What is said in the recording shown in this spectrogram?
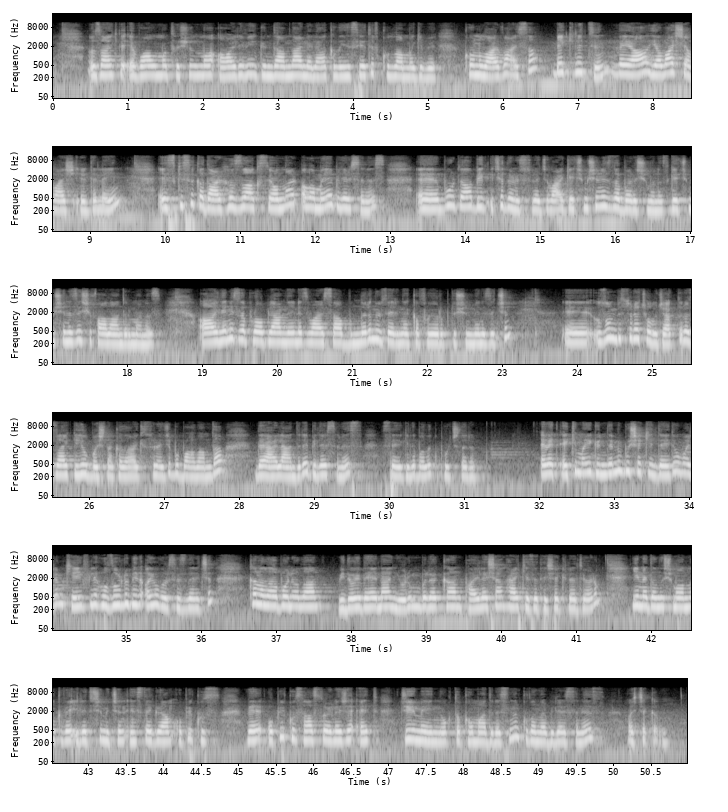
Özellikle ev alma, taşınma, ailevi gündemlerle alakalı inisiyatif kullanma gibi konular varsa bekletin veya yavaş yavaş irdeleyin. Eskisi kadar hızlı aksiyonlar alamayabilirsiniz. Ee, burada bir içe dönüş süreci var. Geçmişinizle barışmanız, geçmişinizi şifalandırmanız, ailenizle problemleriniz varsa bunların üzerine kafa yorup düşünmeniz için e, uzun bir süreç olacaktır. Özellikle yılbaşına kadarki süreci bu bağlamda değerlendirebilirsiniz sevgili balık burçları. Evet Ekim ayı gündemi bu şekildeydi. Umarım keyifli, huzurlu bir ay olur sizler için. Kanala abone olan, videoyu beğenen, yorum bırakan, paylaşan herkese teşekkür ediyorum. Yine danışmanlık ve iletişim için Instagram opikus ve opikusastroloji.gmail.com adresini kullanabilirsiniz. Hoşçakalın.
